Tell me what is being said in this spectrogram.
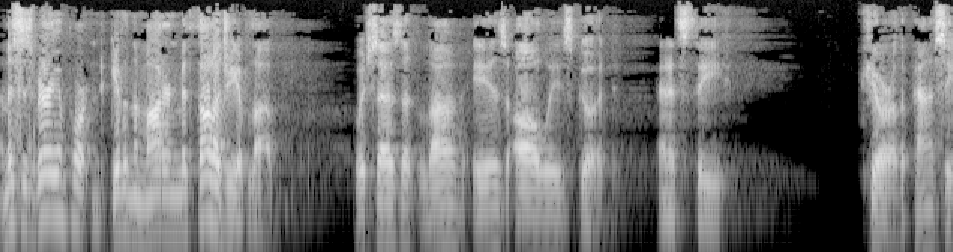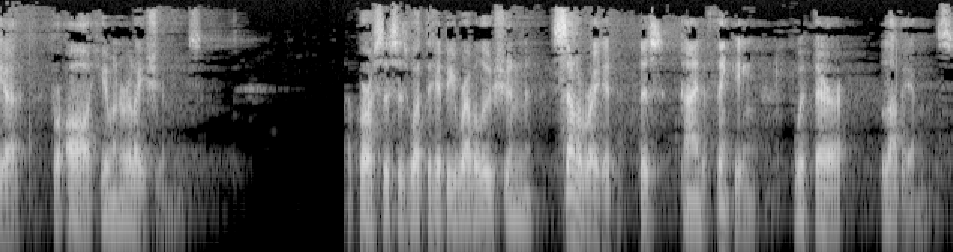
And this is very important given the modern mythology of love, which says that love is always good. And it's the cure, the panacea for all human relations. Of course, this is what the hippie revolution celebrated, this kind of thinking with their love-ins.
